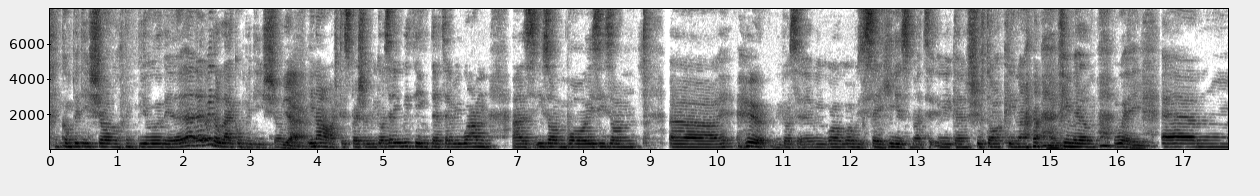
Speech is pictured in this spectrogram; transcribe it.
competition, beauty. Uh, We don't like competition. yeah, in art especially because we think that everyone has his own voice his own uh, her because uh, we always say his but we can should talk in a female way um,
